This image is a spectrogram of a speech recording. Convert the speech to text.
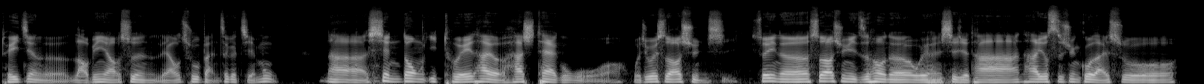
推荐了老兵尧顺聊出版这个节目。那限动一推，他有 hashtag 我，我就会收到讯息。所以呢，收到讯息之后呢，我也很谢谢他。他又私讯过来说，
